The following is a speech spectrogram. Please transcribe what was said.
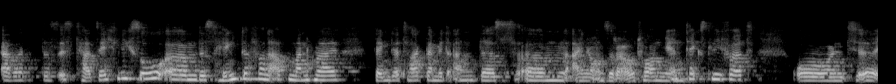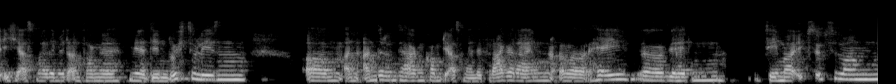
Aber das ist tatsächlich so. Ähm, das hängt davon ab. Manchmal fängt der Tag damit an, dass ähm, einer unserer Autoren mir einen Text liefert und äh, ich erstmal damit anfange, mir den durchzulesen. Ähm, an anderen Tagen kommt erstmal eine Frage rein, äh, hey, äh, wir hätten Thema XY.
